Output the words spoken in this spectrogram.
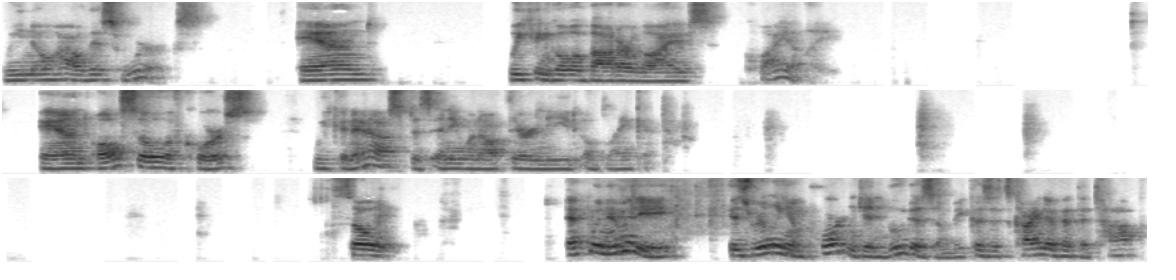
We know how this works. And we can go about our lives quietly. And also, of course, we can ask Does anyone out there need a blanket? So, equanimity is really important in Buddhism because it's kind of at the top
